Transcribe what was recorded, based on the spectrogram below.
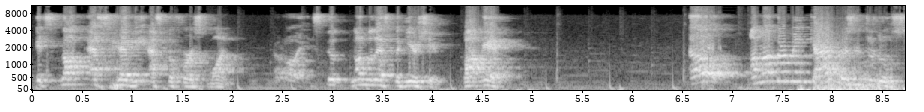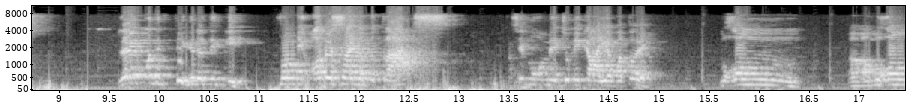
it's not as heavy as the first one. Pero it's still nonetheless the gear shift. Bakit? Oh, another main character is introduced. Let me put it figuratively. From the other side of the tracks, kasi mukhang medyo may kaya pa to eh. Mukhang, uh, mukhang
